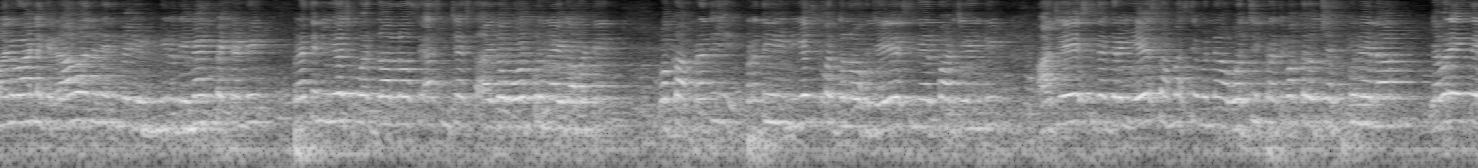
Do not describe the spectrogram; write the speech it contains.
మన వాళ్ళకి రావాలనేది మీరు మీరు డిమాండ్ పెట్టండి. ప్రతి నియోజకవర్గాల్లో శాసించే స్థాయిలో ఓట్లున్నాయి కాబట్టి ఒక ప్రతి ప్రతి నియోజకవర్గంలో ఒక జేఏసీని ఏర్పాటు చేయండి. ఆ జేఏసీ దగ్గర ఏ సమస్య ఉన్నా వచ్చి ప్రతి ఒక్కరు చెప్పుకునేలా ఎవరైతే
